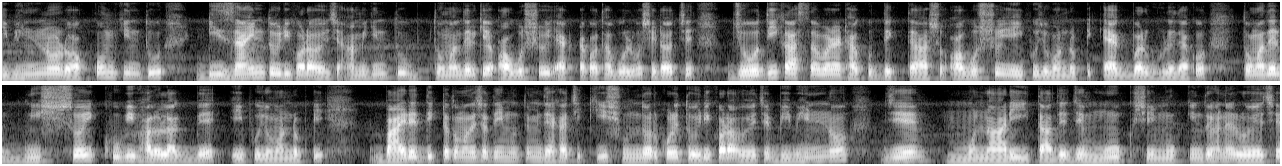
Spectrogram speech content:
বিভিন্ন রকম কিন্তু ডিজাইন তৈরি করা হয়েছে। আমি কিন্তু তোমাদেরকে অবশ্যই একটা কথা বলব, সেটা হচ্ছে যদি কাস্তাপাড়ায় ঠাকুর দেখতে আসো, অবশ্যই এই পুজো মণ্ডপটি একবার ঘুরে দেখো। তোমাদের নিশ্চয়ই খুবই ভালো লাগবে এই পুজো মণ্ডপটি। বাইরের দিকটা তোমাদের সাথে এই মুহূর্তে আমি দেখাচ্ছি, কি সুন্দর করে তৈরি করা হয়েছে। বিভিন্ন যে নারী, তাদের যে মুখ, সেই মুখ কিন্তু এখানে রয়েছে।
